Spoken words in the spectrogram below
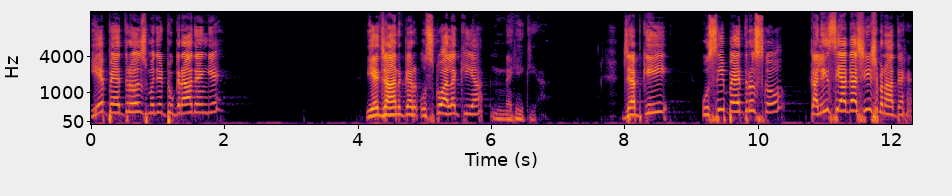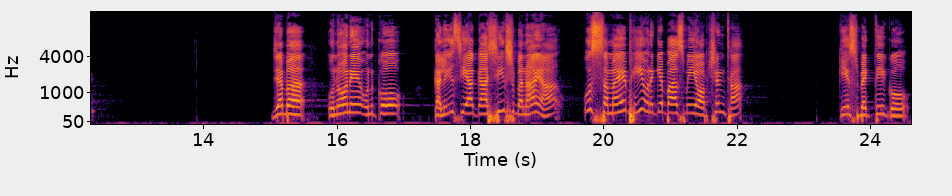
ये पैत्रुस मुझे ठुकरा देंगे। ये जानकर उसको अलग किया? नहीं किया। जबकि उसी पैतरुस को कलीसिया का शीश बनाते हैं। जब उन्होंने उनको कलीसिया का शीर्ष बनाया, उस समय भी उनके पास में ये ऑप्शन था कि इस व्यक्ति को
